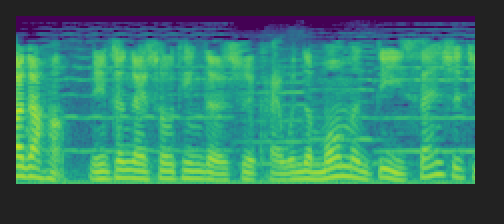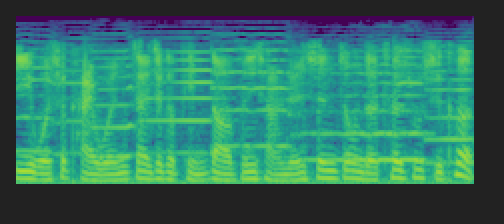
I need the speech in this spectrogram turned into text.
大家好，您正在收听的是凯文的 Moment 第三十集，我是凯文，在这个频道分享人生中的特殊时刻，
